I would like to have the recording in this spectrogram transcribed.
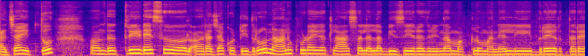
ರಜಾ ಇತ್ತು. ಒಂದು ತ್ರೀ ಡೇಸು ರಜಾ ಕೊಟ್ಟಿದ್ದರು ನಾನು ಕೂಡ ಈಗ ಕ್ಲಾಸಲ್ಲೆಲ್ಲ ಬ್ಯುಸಿ ಇರೋದ್ರಿಂದ ಮಕ್ಕಳು ಮನೆಯಲ್ಲಿ ಇಬ್ಬರೇ ಇರ್ತಾರೆ.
